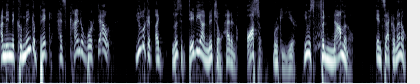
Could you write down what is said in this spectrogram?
I mean, the Kuminga pick has kind of worked out you look at like listen, Davion Mitchell had an awesome rookie year. He was phenomenal in Sacramento.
